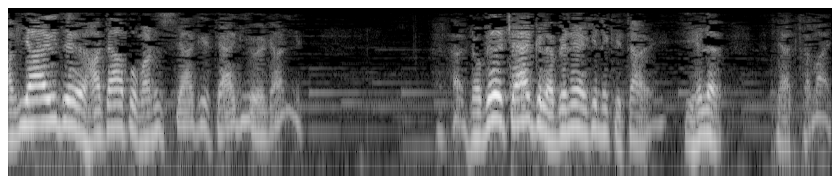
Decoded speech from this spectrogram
අවියායුධ හදාපු මිනිස්යාගේ තෑගිය ඔය ගන්නෙ. නොබෙල් තෑග්ග ලැබෙන කියන එක ඉහළ දෙයක් තමයි.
